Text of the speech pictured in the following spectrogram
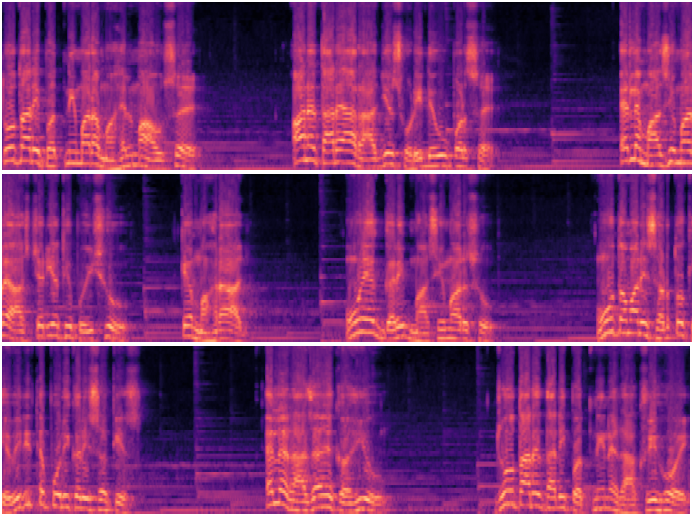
તો તારી પત્ની મારા મહેલમાં આવશે અને તારે આ રાજ્ય છોડી દેવું પડશે. એટલે માસીમારે આશ્ચર્યથી પૂછ્યું કે, મહારાજ, હું એક ગરીબ માછીમાર છું. હું તમારી શરતો કેવી રીતે પૂરી કરી શકીશ? એટલે રાજાએ કહ્યું, જો તારે તારી પત્નીને રાખવી હોય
